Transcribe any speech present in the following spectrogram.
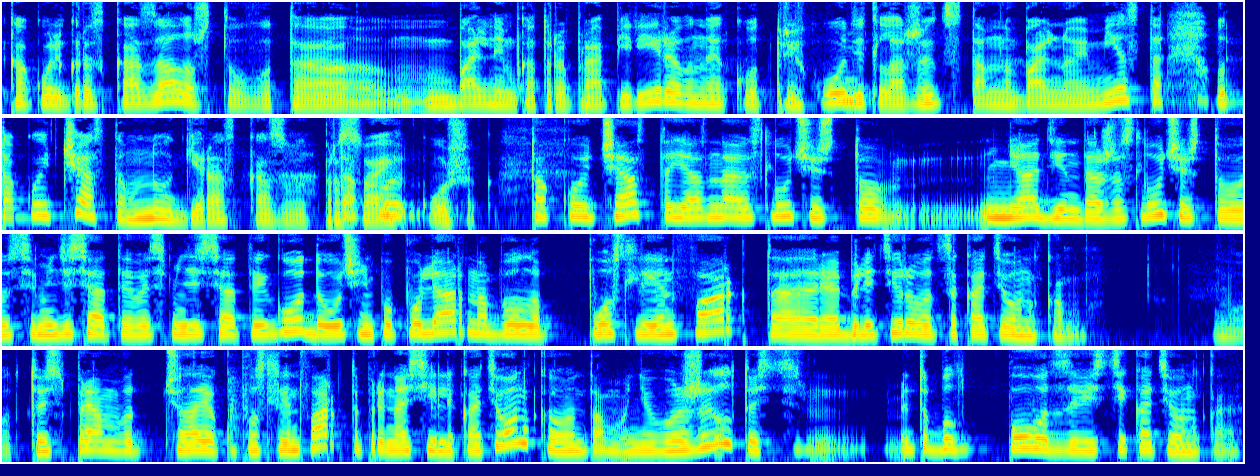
как Ольга рассказала, что вот а, больным, которые прооперированы, кот приходит, ложится там на больное место. Вот такое часто многие рассказывают про такой, своих кошек. Такое часто. Я знаю случай, что не один даже случай, что 70-е 80-е годы очень популярно было после инфаркта реабилитироваться котенком. Вот. То есть прям вот человеку после инфаркта приносили котенка, он там у него жил, то есть это был повод завести котенка.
